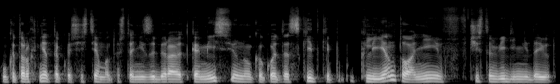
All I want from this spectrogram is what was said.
у которых нет такой системы. То есть они забирают комиссию, но какой-то скидки клиенту они в чистом виде не дают.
